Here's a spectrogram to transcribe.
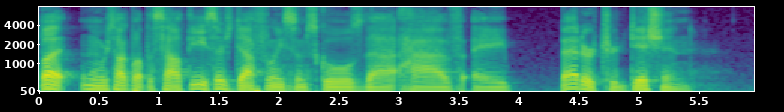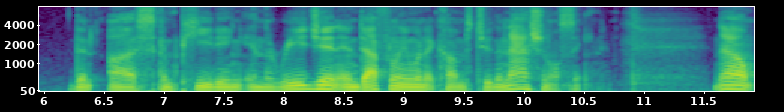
But when we talk about the Southeast, there's definitely some schools that have a better tradition than us competing in the region and definitely when it comes to the national scene. Now,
